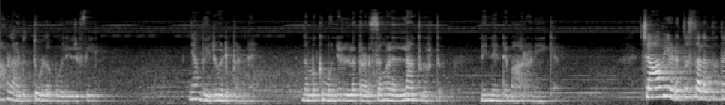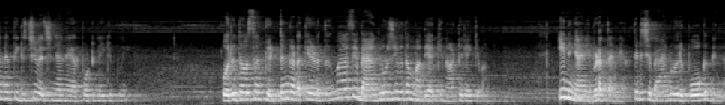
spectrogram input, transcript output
അവൾ അടുത്തുള്ള പോലെ ഒരു ഫീൽ ഞാൻ വരുവടി പെണ്ണെ. നമുക്ക് മുന്നിലുള്ള തടസ്സങ്ങളെല്ലാം തീർത്ത് നിന്നെ എന്റെ മാറണിയിക്കാൻ ചാവി എടുത്ത സ്ഥലത്ത് തന്നെ തിരിച്ചു വെച്ച് ഞാൻ എയർപോർട്ടിലേക്ക് പോയി. ഒരു ദിവസം കെട്ടും കിടക്കിയെടുത്ത് മാഫി ബാംഗ്ലൂർ ജീവിതം മതിയാക്കി നാട്ടിലേക്ക് വന്നു. ഇനി ഞാൻ ഇവിടെ തന്നെയാണ് തിരിച്ച് ബാംഗ്ലൂർ പോകുന്നില്ല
